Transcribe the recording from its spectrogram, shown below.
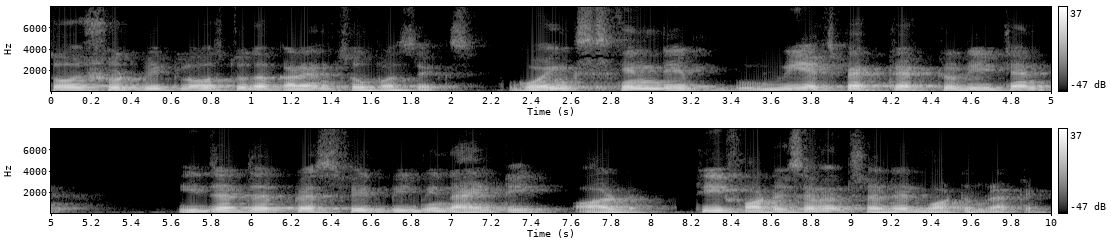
so should be close to the current Super 6. Going skin deep, we expect Trek to retain either the Pressfit BB90 or T47 threaded bottom bracket.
